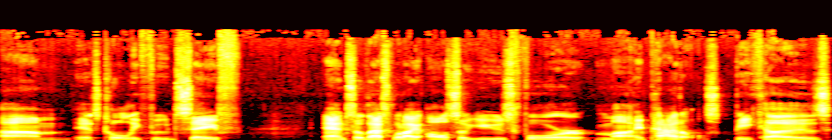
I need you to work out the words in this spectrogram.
Um, it's totally food safe, and so that's what I also use for my paddles because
